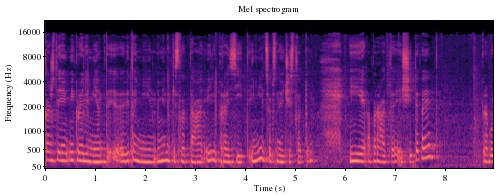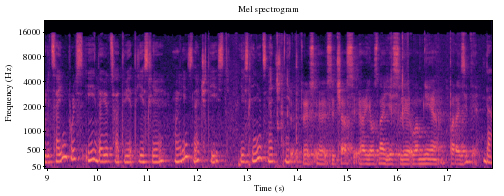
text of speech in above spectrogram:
Каждый микроэлемент, э, витамин, аминокислота или паразит имеет собственную чистоту. И аппарат э, считывает, проводится импульс и дается ответ. Если он есть, значит есть. Если нет, значит нет. То есть э, сейчас э, я узнаю, если во мне паразиты. Да.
